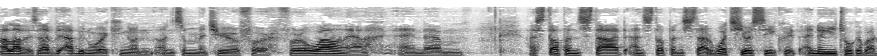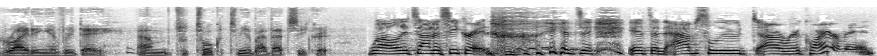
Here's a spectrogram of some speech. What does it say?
I love this. I've I've been working on, on some material for, for a while now, and um, I stop and start and stop and start. What's your secret? I know you talk about writing every day. Um, talk to me about that secret. Well, it's not a secret. it's a, it's an absolute uh, requirement.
